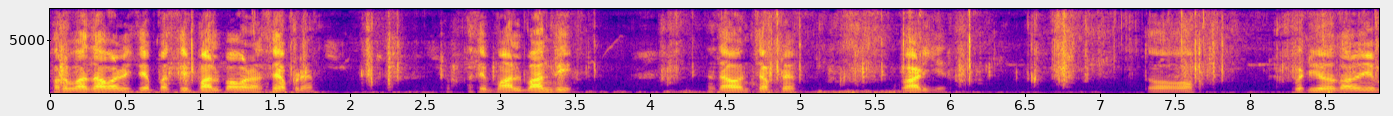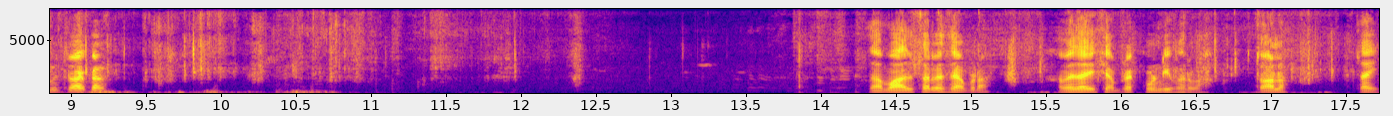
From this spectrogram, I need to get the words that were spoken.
ફરવા જવાની છે પછી માલ પાવાના છે આપણે. પછી માલ બાંધી. જવાનું છે આપણે વાળીએ તો વીડિયો તો મિત્રો આગળ. માલ સરસ છે આપણા. હવે છે આપણે કુંડી ફરવા. ચાલો જાય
